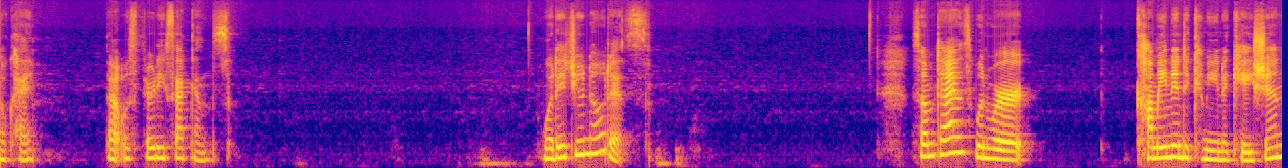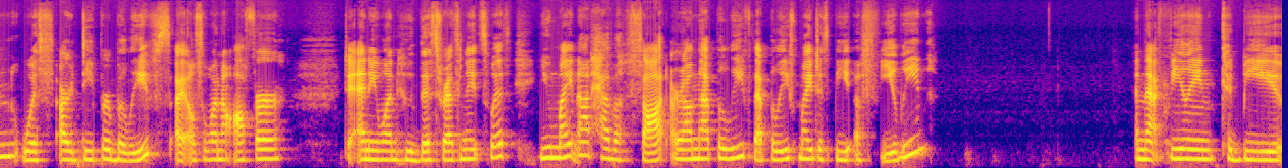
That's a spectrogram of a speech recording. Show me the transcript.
Okay, that was 30 seconds. What did you notice? Sometimes when we're coming into communication with our deeper beliefs, I also want to offer to anyone who this resonates with, you might not have a thought around that belief. That belief might just be a feeling. And that feeling could be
